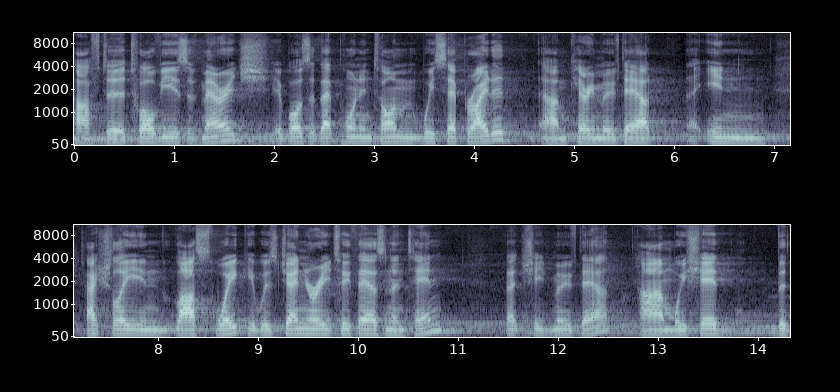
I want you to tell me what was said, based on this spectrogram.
after 12 years of marriage, it was at that point in time we separated. Um, Kerry moved out in actually in last week. It was January 2010 that she'd moved out. Um, we shared the,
